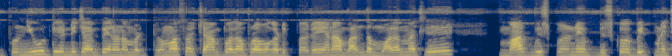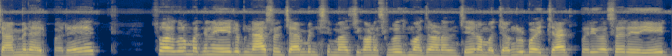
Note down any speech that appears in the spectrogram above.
இப்போ நியூ டிஎன்டி சாம்பியனாக நம்ம டொமாசோ சாம்பியோ தான் ப்ரோமோ கட்டிப்பார் ஏன்னா வந்த மொதல் மேட்ச்லேயே மார்க் பிஸ் பண்ணி பிஸ்கோ பீட் பண்ணி சாம்பியன் ஆயிருப்பார். ஸோ அதுக்கப்புறம் பார்த்தீங்கன்னா ஏடபிள் நேஷனல் சாம்பியன்ஷிப் மேட்ச்சுக்கான சிங்கிள்ஸ் மேட்ச் நடந்துச்சு. நம்ம ஜங்கிள் பாய் ஜாக் பெரிவாசர் எயிட்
